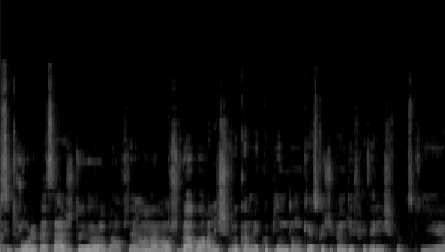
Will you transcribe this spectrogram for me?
c'est toujours le passage de, ben, finalement, maman, je veux avoir les cheveux comme mes copines, donc est-ce que tu peux me défriser les cheveux? Ce qui est...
